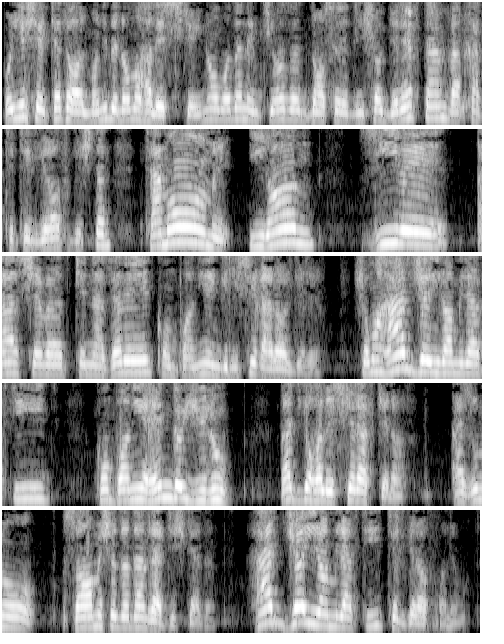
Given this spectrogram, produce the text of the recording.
با یه شرکت آلمانی به نام هالسکه اینا آمدن امتیاز از ناصر شاه گرفتن و خط تلگراف گشتن. تمام ایران زیر عرض شود که نظر کمپانی انگلیسی قرار گرفت. شما هر جایی را می‌رفتید کمپانی هند و یوروپ. بعد دیگه هالسکه رفت کنار. از اونو سهامشو دادن ردش کردن. هر جایی را می‌رفتید تلگراف خانه بود.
